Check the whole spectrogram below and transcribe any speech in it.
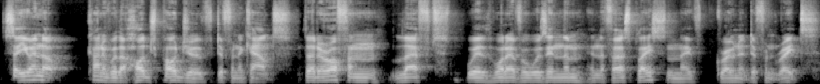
So you end up kind of with a hodgepodge of different accounts that are often left with whatever was in them in the first place, and they've grown at different rates.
